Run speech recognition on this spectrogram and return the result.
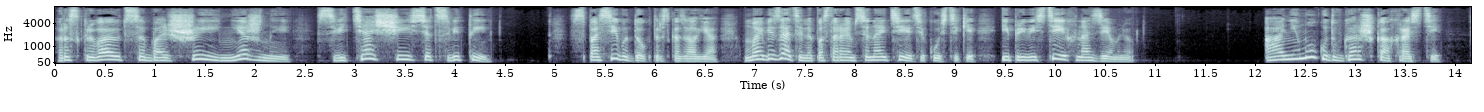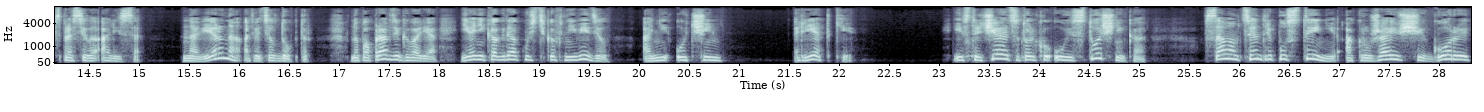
раскрываются большие, нежные, светящиеся цветы. «Спасибо, доктор», — сказал я. «Мы обязательно постараемся найти эти кустики и привести их на землю». «А они могут в горшках расти?» — спросила Алиса. «Наверно», — ответил доктор. «Но, по правде говоря, я никогда кустиков не видел. Они очень редкие и встречаются только у источника в самом центре пустыни, окружающей горы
